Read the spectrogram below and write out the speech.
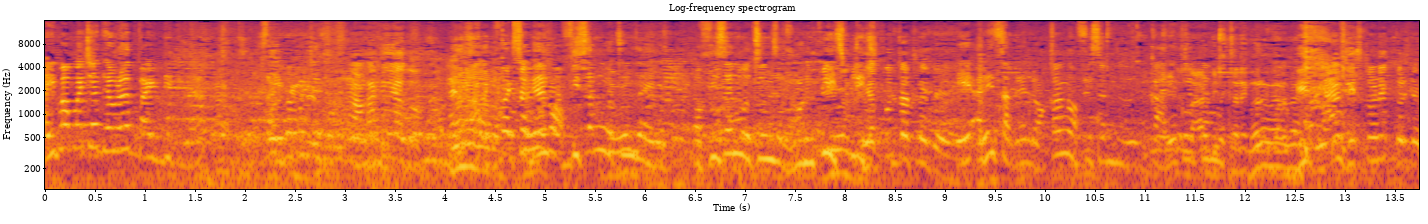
साईबाबाच्या देवळात बाईट दिला साईबाबाच्या देवळात. सगळ्या ऑफिसान वचून जाईल ऑफिसान वचून जाईल म्हणून प्लीज प्लीज हे अरे सगळ्या लोकांक ऑफिसान कार्यकर्त्यांक डिस्कनेक्ट करचे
